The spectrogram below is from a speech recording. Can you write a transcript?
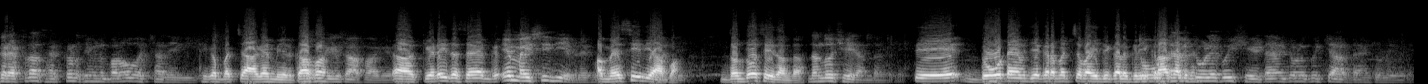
ਗ੍ਰਿਫਟ ਦਾ ਸੈਕਟਰ ਸੀ ਮੈਨੂੰ ਪਰ ਉਹ ਅੱਛਾ ਦੇਗੀ ਠੀਕ ਹੈ ਬੱਚਾ ਆ ਗਿਆ ਮੇਲ ਕਾਫ। ਫੀਲ ਕਾਫ ਆ ਗਿਆ। ਕਿਹੜਾ ਹੀ ਦੱਸਿਆ? ਇਹ ਮੈਸੀ ਦੀ ਹੈ ਵੀਰੇ। ਆ ਮੈਸੀ ਦੀ ਆਪਾਂ। ਦੰਦੋ ਸੇ ਦੰਦਾ ਦੰਦੋ 6 ਦੰਦ ਤੇ ਦੋ ਟਾਈਮ ਜੇਕਰ ਬੱਚਾ ਬਾਈ ਦੀ ਗੱਲ ਕਰੀ ਦੋ ਕਰਾ ਸਕਦੇ ਚੋਲੇ ਕੋਈ 6 ਟਾਈਮ ਚੋਲੇ ਕੋਈ 4 ਟਾਈਮ ਚੋਲੇ ਵੀਰੇ।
